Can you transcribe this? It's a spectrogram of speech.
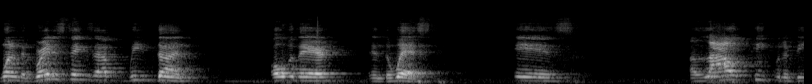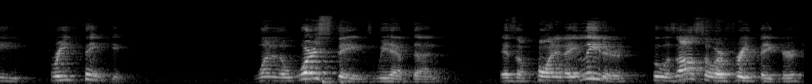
One of the greatest things that we've done over there in the West is allowed people to be free thinking. One of the worst things we have done is appointed a leader who was also a free thinker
